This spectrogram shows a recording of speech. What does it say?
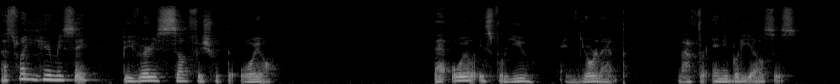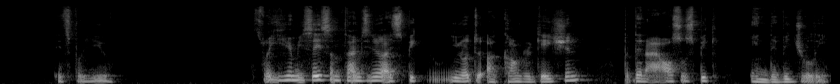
That's why you hear me say, be very selfish with the oil. That oil is for you and your lamp, not for anybody else's. It's for you. That's why you hear me say sometimes, you know, I speak, you know, to a congregation, but then I also speak individually.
